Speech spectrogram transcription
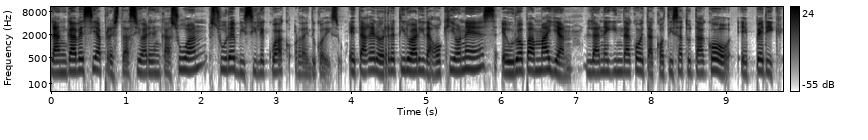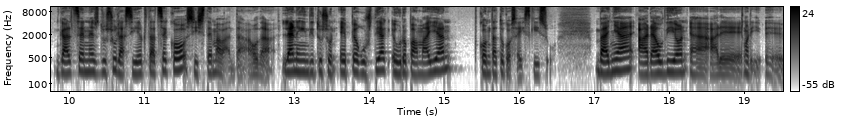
Langabezia prestazioaren kasuan zure bizilekoak ordainduko dizu. Eta gero erretiroari dagokionez, Europa mailan lan egindako eta kotizatutako eperik galtzen ez duzula ziurtatzeko sistema bat da. Hau da, lan egin dituzun epe guztiak Europa mailan kontatuko zaizkizu. Baina araudion eh, are hori e,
